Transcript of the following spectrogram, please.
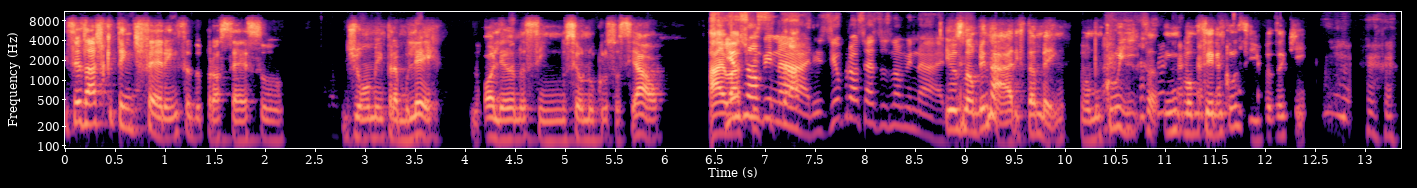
E vocês acham que tem diferença do processo de homem pra mulher? Olhando assim no seu núcleo social? Ah, eu E os acho não que binários? E o processo dos não binários? E os não binários também. Vamos incluir, vamos ser inclusivos aqui.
